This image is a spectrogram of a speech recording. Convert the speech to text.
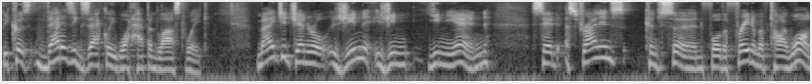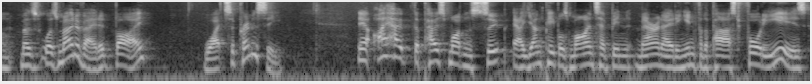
Because that is exactly what happened last week. Major General Jin Jin said Australians' concern for the freedom of Taiwan was, was motivated by white supremacy. Now, I hope the postmodern soup our young people's minds have been marinating in for the past 40 years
